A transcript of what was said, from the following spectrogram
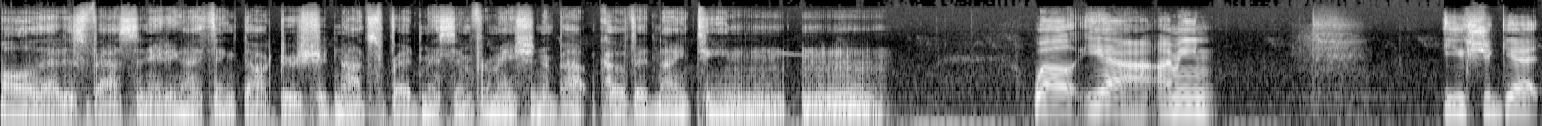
All of that is fascinating. I think doctors should not spread misinformation about COVID 19. Mm. Well, yeah, I mean, you should get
